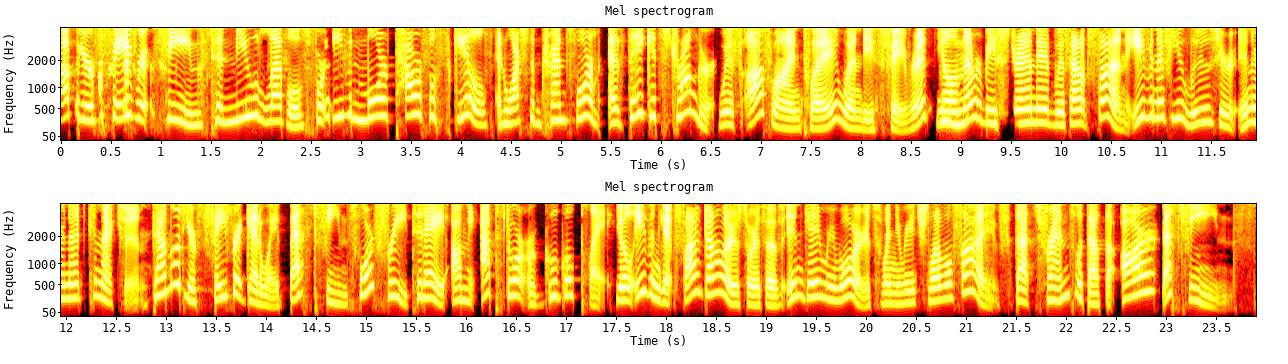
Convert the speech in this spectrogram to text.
up your favorite fiends to new levels for even more powerful skills and watch them transform as they get stronger. With offline play, Wendy's favorite, you'll Mhm. never be stranded without fun, even if you lose your internet connection. Download your favorite getaway, Best Fiends, for free today on the App Store or Google Play. You'll even get $5 worth of in game rewards when you reach level 5. That's friends without the R, Best Fiends.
